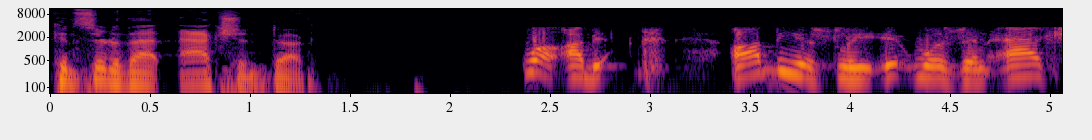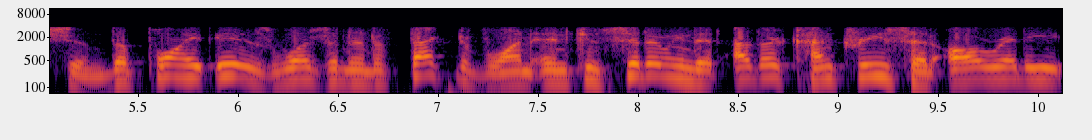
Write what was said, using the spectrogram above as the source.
consider that action, Doug? Well, I mean, obviously it was an action. The point is, was it an effective one? And considering that other countries had already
